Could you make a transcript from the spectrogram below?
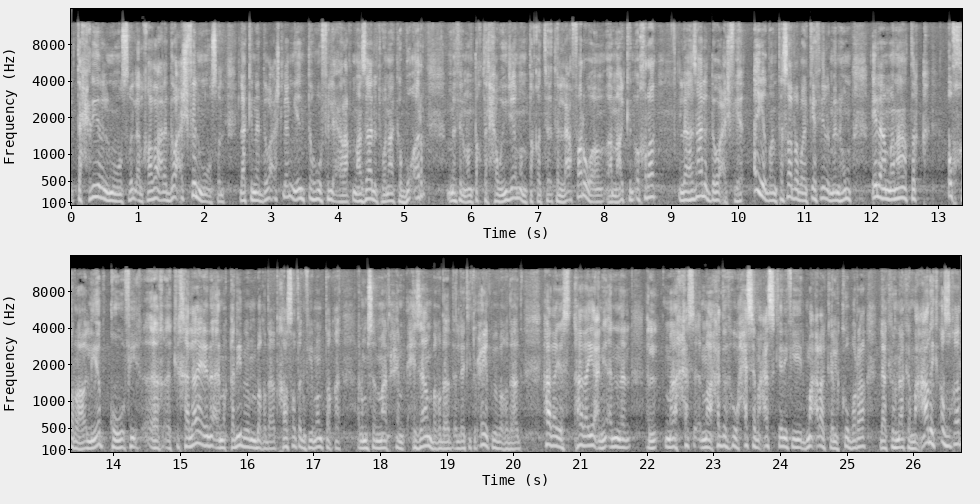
لتحرير الموصل القضاء على الدواعش في الموصل لكن الدواعش لم ينتهوا في العراق ما زالت هناك بؤر مثل منطقة الحويجة منطقة تل العفر وأماكن أخرى لا زال الدواعش فيها أيضا تسرب الكثير منهم إلى مناطق أخرى ليبقوا في آه، كخلايا قريبة من بغداد خاصة في منطقة المسماة حم- حزام بغداد التي تحيط ببغداد. هذا هذا يعني أن ما ما حدث هو حسم عسكري في المعركة الكبرى لكن هناك معارك أصغر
